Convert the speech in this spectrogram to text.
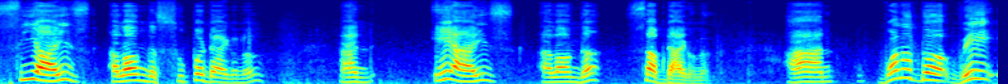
C i's along the super diagonal and A i's along the sub diagonal. And one of the way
